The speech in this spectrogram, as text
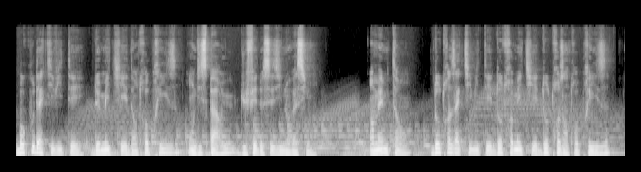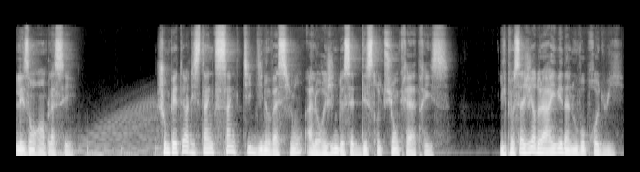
Beaucoup d'activités, de métiers d'entreprises ont disparu du fait de ces innovations. En même temps, d'autres activités, d'autres métiers, d'autres entreprises les ont remplacées. Schumpeter distingue cinq types d'innovations à l'origine de cette destruction créatrice. Il peut s'agir de l'arrivée d'un nouveau produit,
